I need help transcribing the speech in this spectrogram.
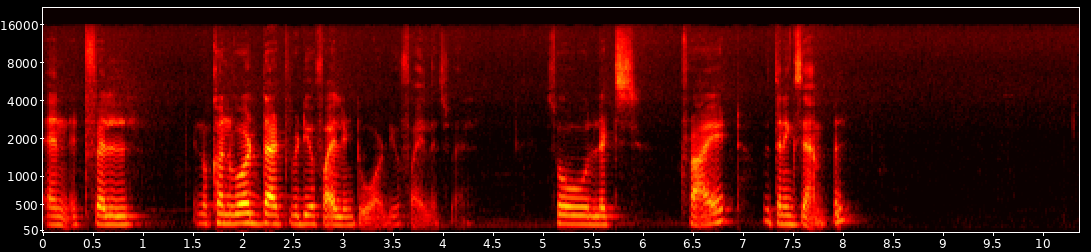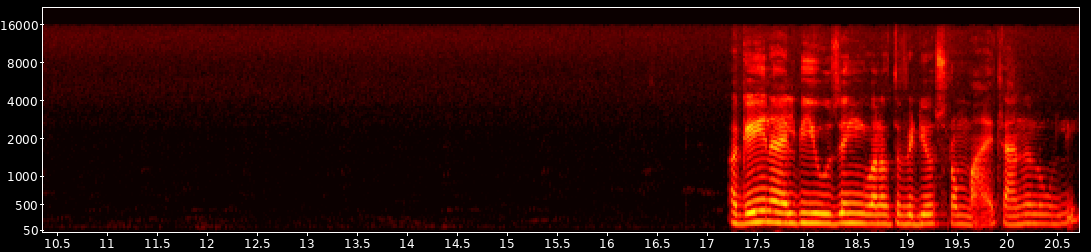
And it will you know convert that video file into audio file as well. So let's try it with an example. Again I'll be using one of the videos from my channel only.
